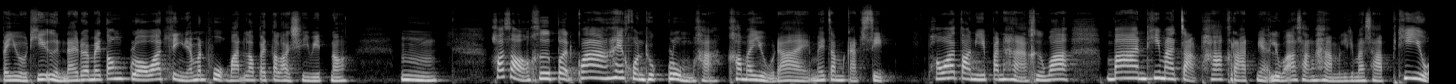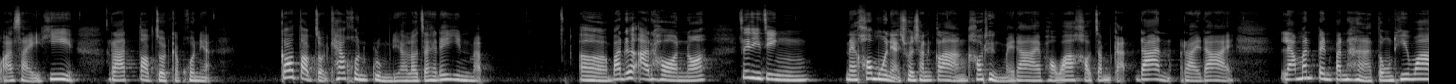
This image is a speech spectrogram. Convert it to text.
ไปอยู่ที่อื่นได้ด้วยไม่ต้องกลัวว่าสิ่งเนี้ยมันผูกมัดเราไปตลอดชีวิตเนาะอืม ข้อสองคือเปิดกว้างให้คนทุกกลุ่มค่ะ เข้ามาอยู่ได้ ไม่จำกัดสิทธิ์ เพราะว่าตอนนี้ปัญหาคือว่าบ้านที่มาจากภาครัฐเนี่ยหรือว่าสังหาริมทรัพย์ที่อยู่อาศัยที่รัฐตอบโจทย์กับคนเนี่ยก็ตอบโจทย์แค่คนกลุ่มเดียว เราจะให้ได้ยินแบบเอ่อบ้านเอื้ออาทรเนาะซึ่งจริงๆในข้อมูลเนี่ยชนชั้นกลางเข้าถึงไม่ได้ เพราะว่าเขาจำกัดด้านรายได้ แล้วมันเป็นปัญหาตรงที่ว่า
